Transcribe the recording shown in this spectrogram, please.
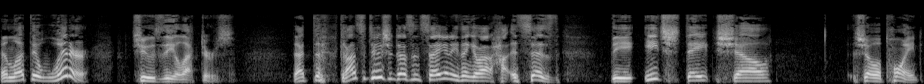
and let the winner choose the electors. That the Constitution doesn't say anything about how it says the each state shall shall appoint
